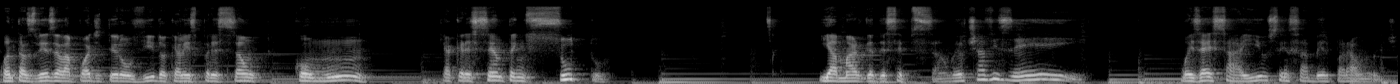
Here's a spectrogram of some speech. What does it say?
Quantas vezes ela pode ter ouvido aquela expressão comum que acrescenta insulto e amarga decepção? Eu te avisei. Moisés saiu sem saber para onde.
